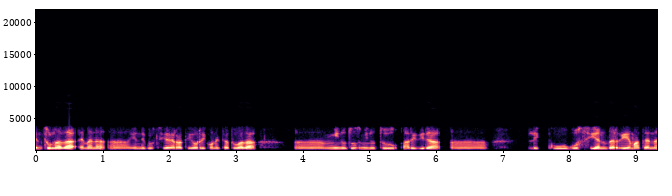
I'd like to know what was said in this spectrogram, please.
entzuna da hemen, uh, jende guztia errati horri konektatua da, uh, minutuz minutu ari dira liku guzien berri ematen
